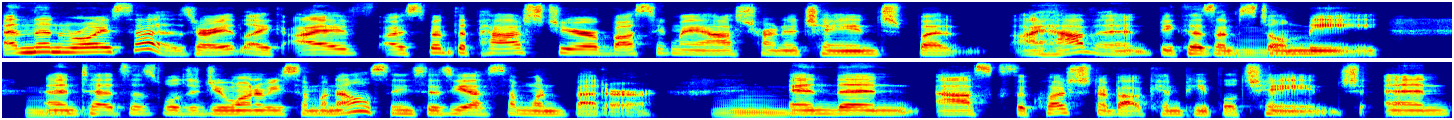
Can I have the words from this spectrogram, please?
And then Roy says, right? Like I've I've spent the past year busting my ass trying to change, but I haven't because I'm still mm. Mm. And Ted says, "Well, did you want to be someone else?" And he says, "Yeah, someone better." mm. and then asks the question about can people change and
